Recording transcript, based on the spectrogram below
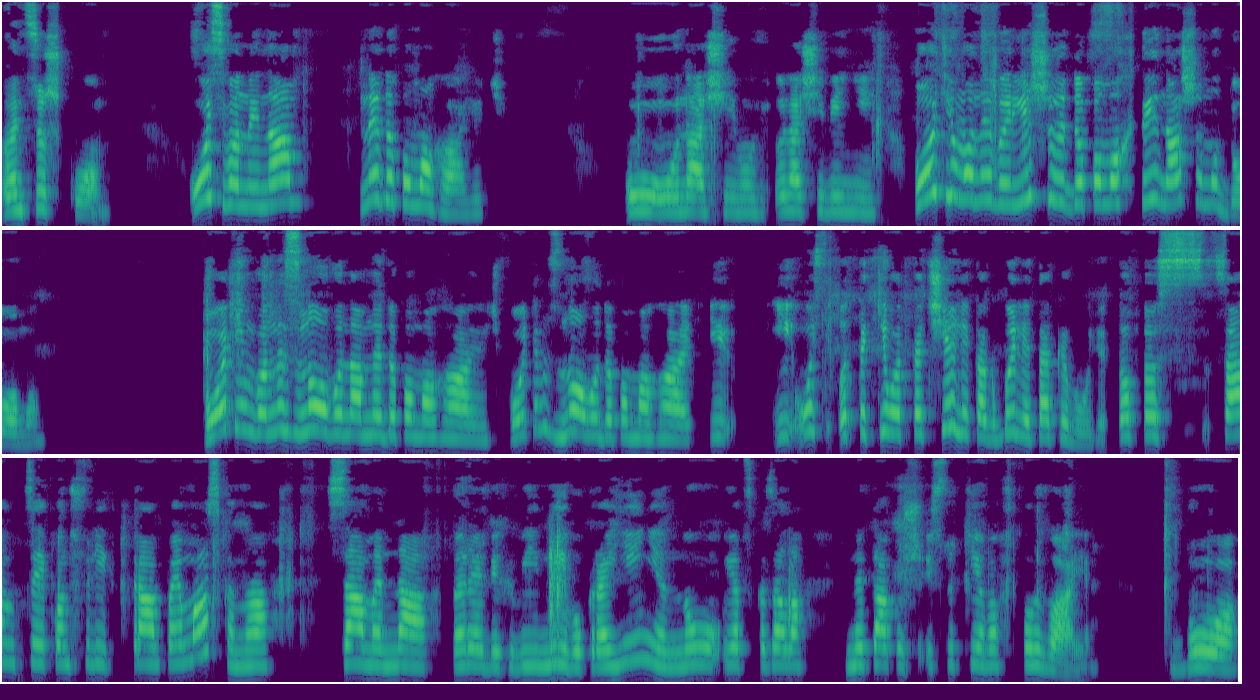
ланцюжком. Ось вони нам не допомагають у, нашій, у нашій війні. Потім вони вирішують допомогти нашому дому. Потім вони знову нам не допомагають, потім знову допомагають. І, і ось от такі от качелі, як були, так і буде. Тобто сам цей конфлікт Трампа і Маска на, саме на перебіг війни в Україні, ну, я б сказала, не також і суттєво впливає. Бо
